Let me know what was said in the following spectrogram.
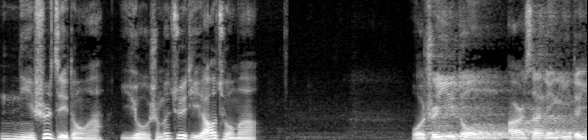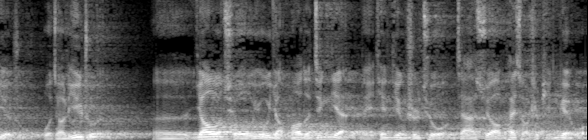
你是几栋啊？有什么具体要求吗？我是一栋二三零一的业主，我叫李准。呃，要求有养猫的经验，每天定时去我们家，需要拍小视频给我。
